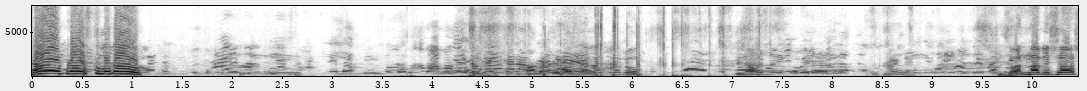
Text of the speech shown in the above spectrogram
দাও প্রাইস তুলে দাও। ঝর্ণা বিশ্বাস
